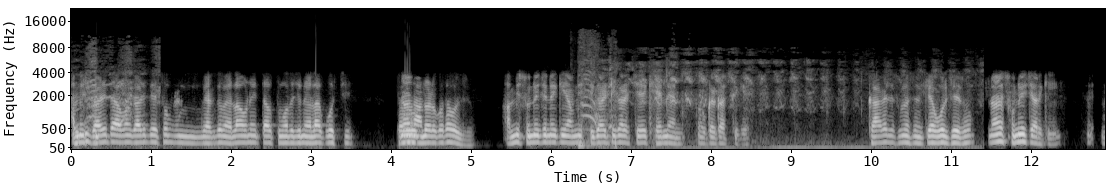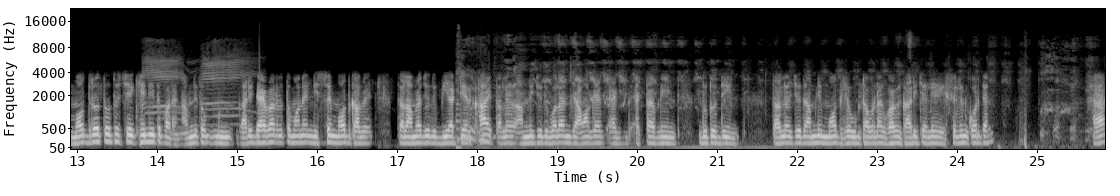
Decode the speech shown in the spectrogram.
আমি গাড়িতে আমার গাড়িতে এসব উম, একদম এলাও নেই তাও তোমাদের জন্য এলাও করছি। না, না, কথা বলছো? আমি শুনেছি নাকি আপনি সিগারেট টিগারেট চেয়ে খেলেন লোকের কাছ থেকে। কার কাছে শুনেছেন? কে বলছে এসব? না শুনেছি আর কি। মদ রত তো চেয়ে খেয়ে নিতে পারেন। আপনি তো গাড়ির গাড়ি ড্রাইভার তো মানে নিশ্চয়ই মদ খাবে। তাহলে আমরা যদি বিয়ার টিয়ার খাই তাহলে আপনি যদি বলেন যে আমাকে এক- এক- একটা দিন দুটো দিন তাহলে যদি আপনি মদ খেয়ে উল্টাপাল্টাভাবে গাড়ি চালিয়ে অ্যাক্সিডেন্ট করে দেন। হ্যাঁ?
